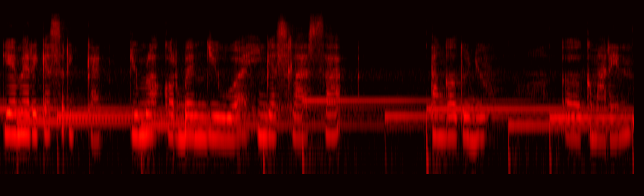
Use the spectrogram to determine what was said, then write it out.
Di Amerika Serikat, jumlah korban jiwa hingga Selasa tanggal 7 uh, eh, kemarin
